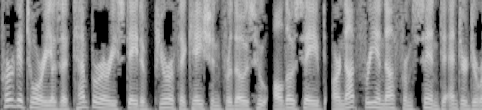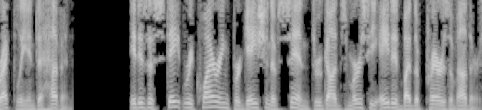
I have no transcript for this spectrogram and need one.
Purgatory is a temporary state of purification for those who, although saved, are not free enough from sin to enter directly into heaven. It is a state requiring purgation of sin through God's mercy aided by the prayers of others.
